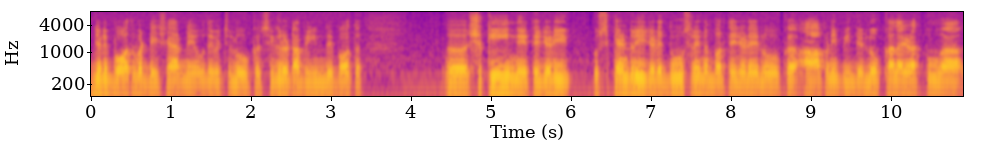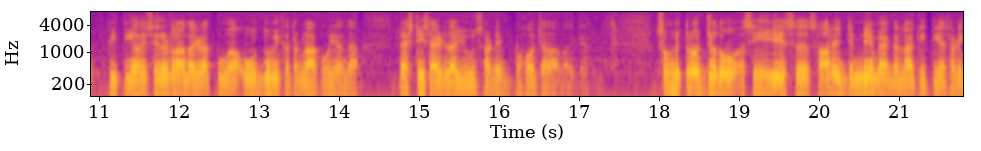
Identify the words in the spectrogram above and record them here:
ਜਿਹੜੇ ਬਹੁਤ ਵੱਡੇ ਸ਼ਹਿਰ ਨੇ, ਉਹਦੇ ਵਿੱਚ ਲੋਕ ਸਿਗਰਟਾਂ ਪੀਣ ਦੇ ਬਹੁਤ ਸ਼ਕੀਨ ਨੇ ਤੇ ਜਿਹੜੀ ਸੈਕੰਡਰੀ ਜਿਹੜੇ ਦੂਸਰੇ ਨੰਬਰ ਤੇ ਜਿਹੜੇ ਲੋਕ ਆਪ ਨਹੀਂ ਪੀਂਦੇ, ਲੋਕਾਂ ਦਾ ਜਿਹੜਾ ਧੂਆਂ, ਪੀਤੀਆਂ ਹੋਏ ਸਿਗਰਟਾਂ ਦਾ ਜਿਹੜਾ ਧੂਆਂ, ਉਹ ਉਦੋਂ ਵੀ ਖਤਰਨਾਕ ਹੋ ਜਾਂਦਾ। ਪੈਸਟੀਸਾਈਡ ਦਾ ਯੂਜ਼ ਸਾਡੇ ਬਹੁਤ ਜ਼ਿਆਦਾ ਵੱਧ ਗਿਆ। ਸੋ ਮਿੱਤਰੋ, ਜਦੋਂ ਅਸੀਂ ਇਸ ਸਾਰੇ ਜਿੰਨੇ ਮੈਂ ਗੱਲਾਂ ਕੀਤੀਆਂ ਸਾਡੇ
